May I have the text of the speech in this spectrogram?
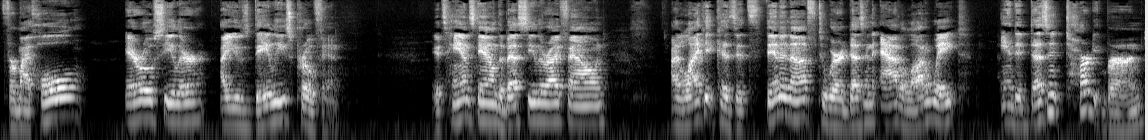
For my whole arrow sealer, I use Daly's Profin. It's hands down the best sealer I've found. I like it because it's thin enough to where it doesn't add a lot of weight and it doesn't target burn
